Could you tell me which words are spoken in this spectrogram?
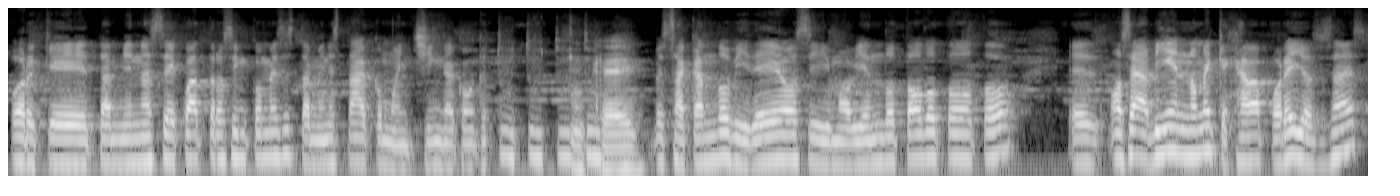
Porque también hace cuatro o cinco meses también estaba como en chinga, como que tú, tú, tú, tú, Ok. pues, sacando videos y moviendo todo, todo, todo. Eh, o sea, bien, no me quejaba por ellos, ¿sabes?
